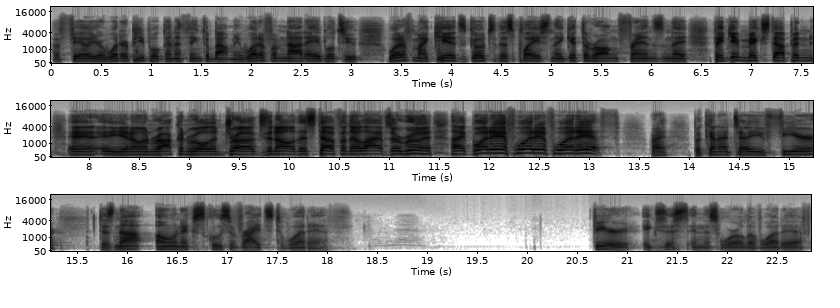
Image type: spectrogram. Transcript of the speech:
of failure. What are people going to think about me? What if i'm not able to? What if my kids go to this place and they get the wrong friends and they they get mixed up in, in you know in rock and roll and drugs and all this stuff and their lives are ruined? Like what if what if what if? Right? But can i tell you fear does not own exclusive rights to what if. Fear exists in this world of what if,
